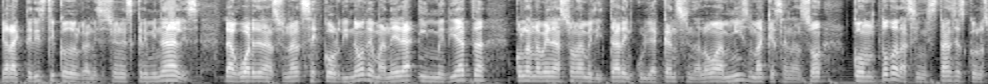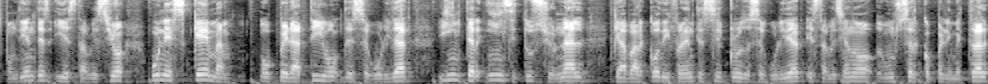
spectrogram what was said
característico de organizaciones criminales. La Guardia Nacional se coordinó de manera inmediata con la novena zona militar en Culiacán, Sinaloa misma, que se lanzó con todas las instancias correspondientes y estableció un esquema operativo de seguridad interinstitucional que abarcó diferentes círculos de seguridad estableciendo un cerco perimetral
